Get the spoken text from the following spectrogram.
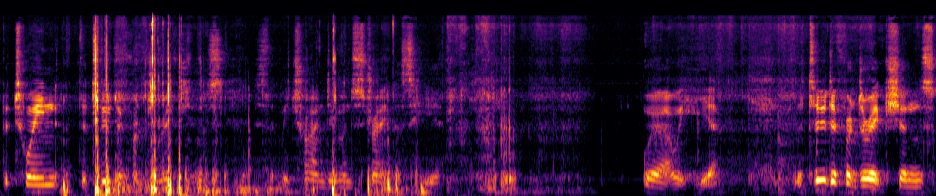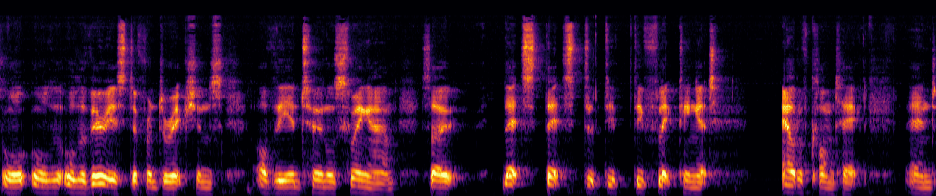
between the two different directions. So let me try and demonstrate this here. Where are we here? The two different directions, or, or, the, or the various different directions of the internal swing arm. So that's, that's de de deflecting it out of contact and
